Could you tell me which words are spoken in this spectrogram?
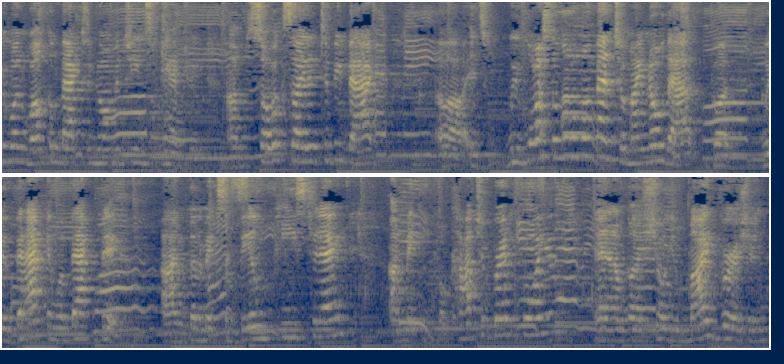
everyone. Welcome back to Norma Jean's Pantry. I'm so excited to be back. Uh, it's We've lost a little momentum, I know that, but we're back and we're back big. I'm gonna make some veal and peas today. I'm making focaccia bread for you, and I'm gonna show you my version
